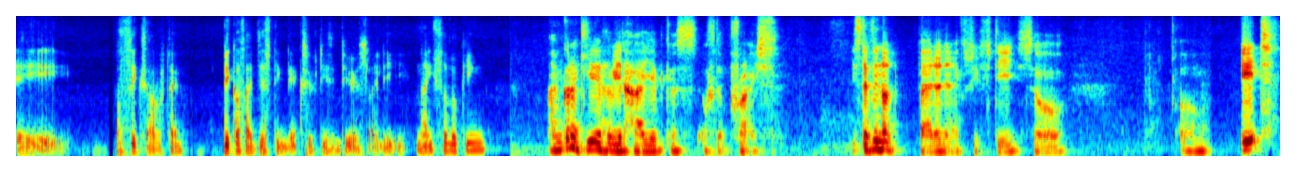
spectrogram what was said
a six out of ten because I just think the X50's interior is slightly nicer looking. I'm gonna give it a bit higher because of the price. It's definitely not better than X50, so um eight.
